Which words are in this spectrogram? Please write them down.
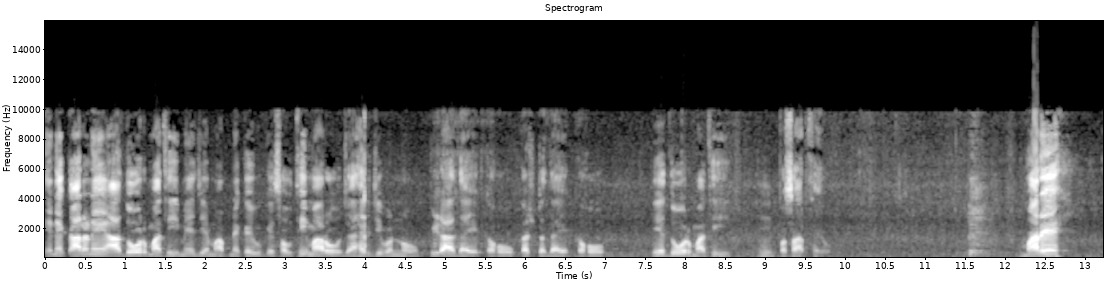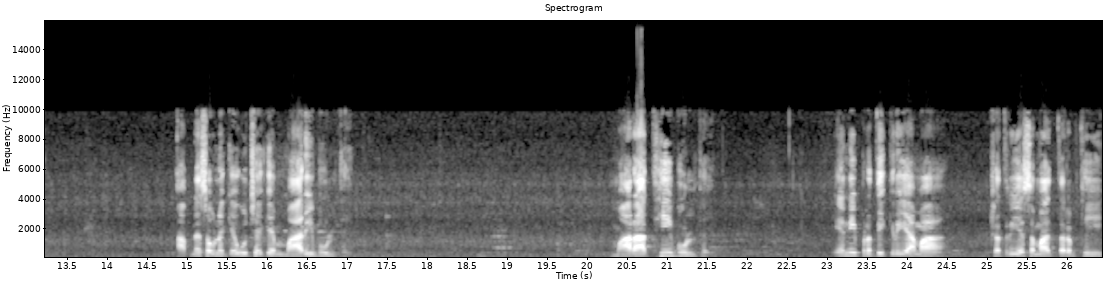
એને કારણે આ દોરમાંથી મેં જેમ આપને કહ્યું કે સૌથી મારો જાહેર જીવનનો પીડાદાયક કહો, કષ્ટદાયક કહો, એ દોરમાંથી હું પસાર થયો. મારે આપને સૌને કહેવું છે કે મારી ભૂલ થઈ. મારાથી ભૂલ થઈ. એની પ્રતિક્રિયામાં ક્ષત્રિય સમાજ તરફથી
